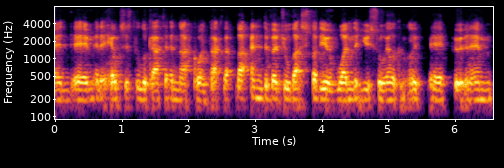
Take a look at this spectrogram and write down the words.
and um, and it helps us to look at it in that context. That that individual, that study of one that you so eloquently uh, put in, um,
